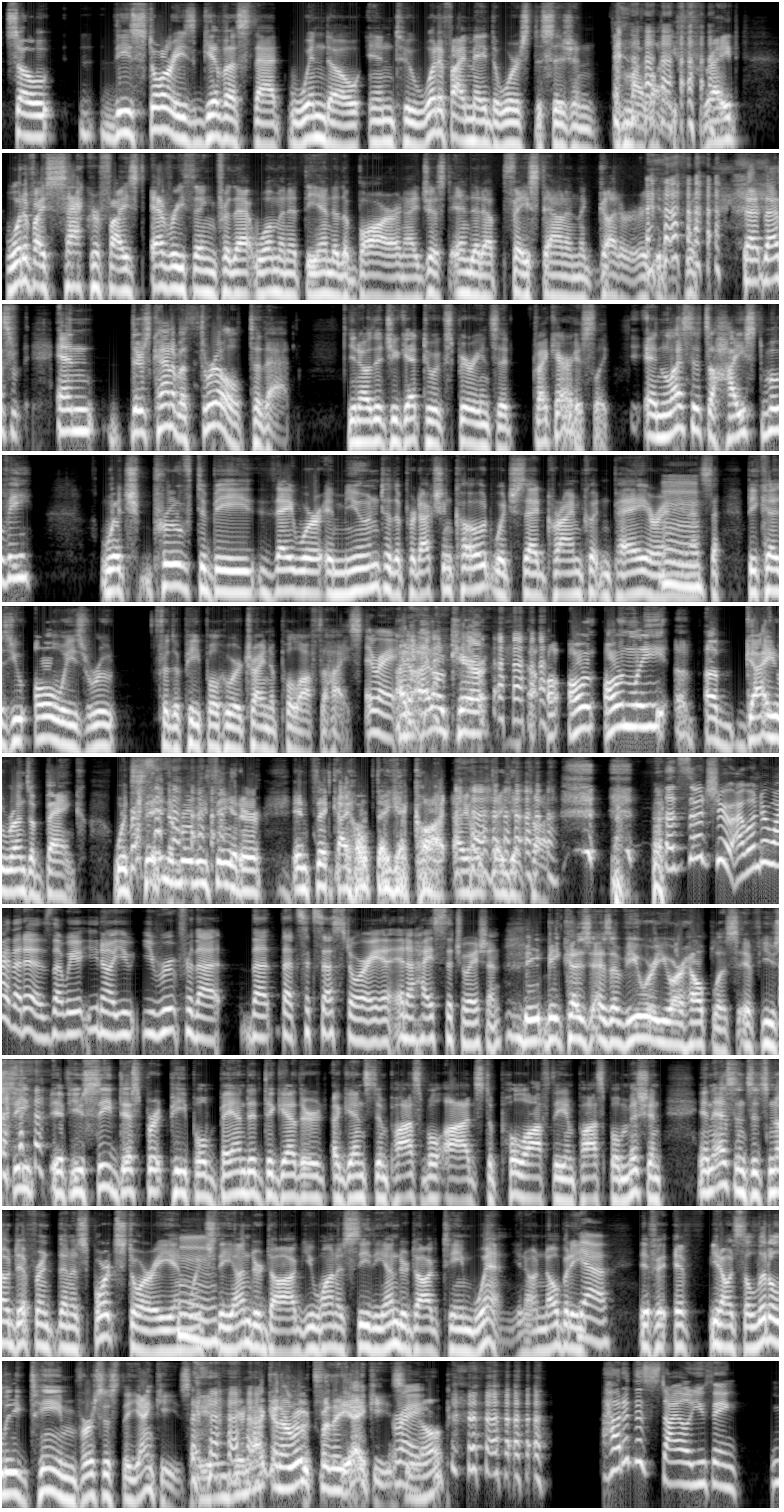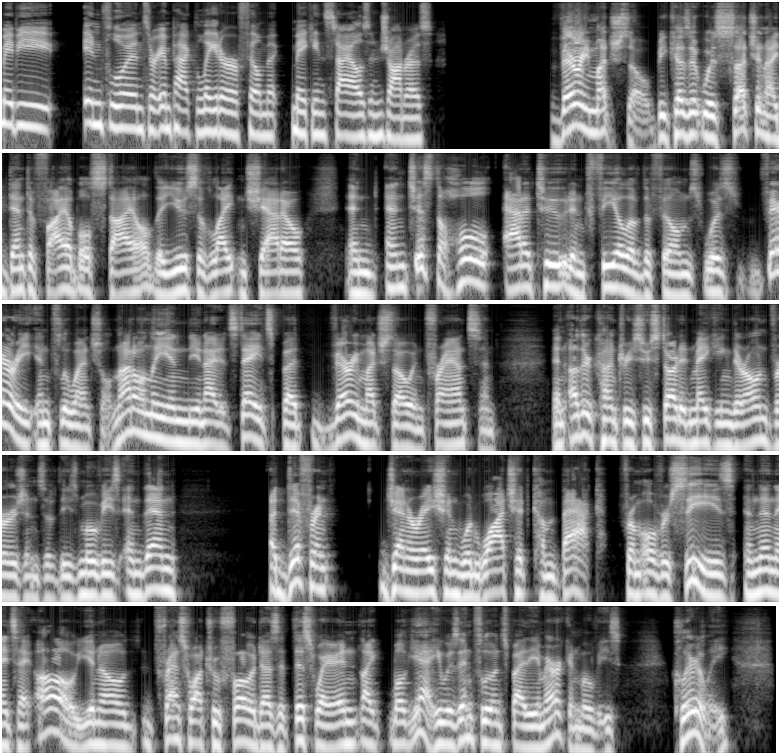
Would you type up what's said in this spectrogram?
So these stories give us that window into what if i made the worst decision of my life right what if I sacrificed everything for that woman at the end of the bar and I just ended up face down in the gutter? You know, that that's and there's kind of a thrill to that, you know, that you get to experience it vicariously. Unless it's a heist movie, which proved to be they were immune to the production code, which said crime couldn't pay or any of that hmm. stuff, because you always root for the people who are trying to pull off the heist. Right. I, don't- I don't care. O- only a, a guy who runs a bank would sit in the movie theater and think, I hope they get caught. I hope they get caught. That's so true. I wonder why that is. That we, you know, you you root for that that that success story in, a heist situation. Be, because as a viewer, you are helpless. If you see if you see disparate people banded together against impossible odds to pull off the impossible mission, in essence, it's no different than a sports story in which Hmm. the underdog you want to see the underdog team win. You know, nobody. Yeah. If if you know it's the little league team versus the Yankees, I mean, you're not going to root for the Yankees. Right. You know. How did this style you think maybe influence or impact later filmmaking styles and genres? Very much so, because it was such an identifiable style, the use of light and shadow and and just the whole attitude and feel of the films was very influential, not only in the United States, but very much so in France and and other countries who started making their own versions of these movies. And then a different generation would watch it come back from overseas and then they'd say oh you know francois truffaut does it this way and like well yeah he was influenced by the american movies clearly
